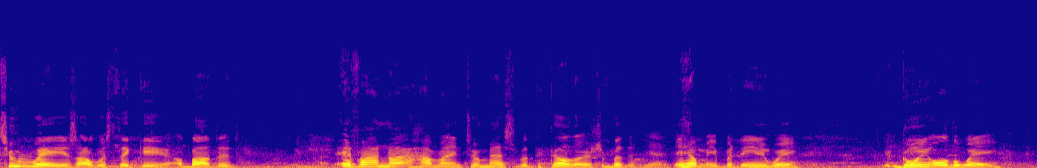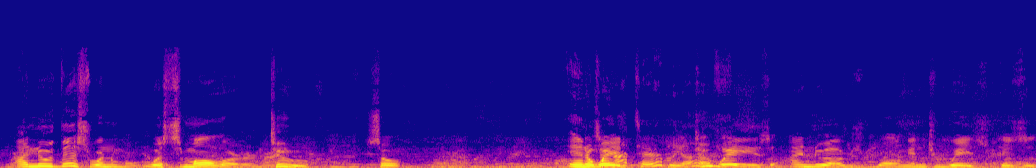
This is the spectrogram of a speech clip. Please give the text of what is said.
two ways I was thinking about it. If I'm not having to mess with the colors, but yeah. it helped me. But anyway, going all the way, I knew this one was smaller too. So, in But a way, not terribly off. two ways, I knew I was wrong in two ways because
